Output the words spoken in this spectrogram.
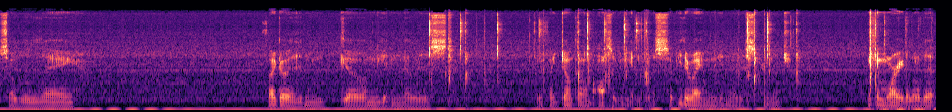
So will they. If I go ahead and go, I'm gonna get noticed. But if I don't go, I'm also gonna get noticed. So either way, I'm gonna get noticed, pretty much. Make him worried a little bit.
